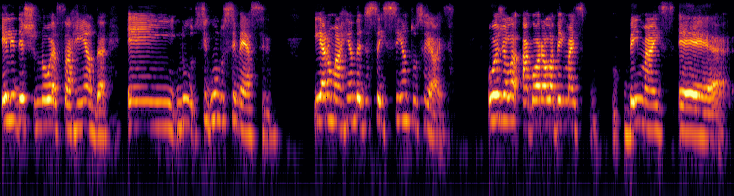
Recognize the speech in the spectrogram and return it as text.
ele destinou essa renda em, no segundo semestre, e era uma renda de 600 reais. Hoje, ela, agora, ela vem mais, bem mais é,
